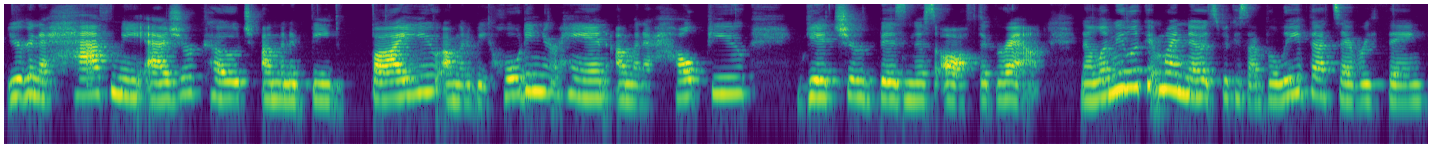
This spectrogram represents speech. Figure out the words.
You're going to have me as your coach. I'm going to be by you. I'm going to be holding your hand. I'm going to help you get your business off the ground. Now, let me look at my notes because I believe that's everything.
